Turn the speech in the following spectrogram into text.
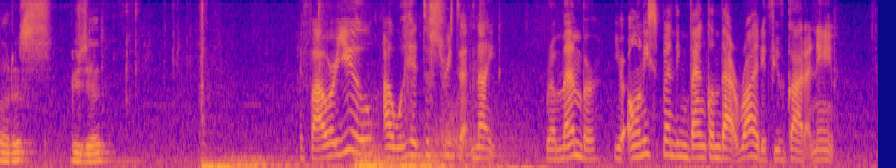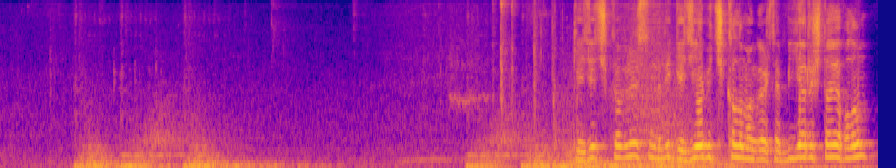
varız. Güzel. If I were you, I would hit the streets at night. Remember, you're only spending bank on that ride if you've got a name. Gece çıkabilirsin dedi. Geceye bir çıkalım arkadaşlar. Bir yarış daha yapalım.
